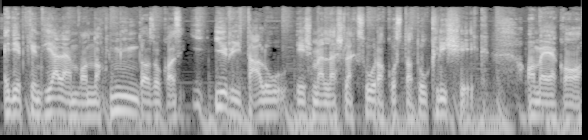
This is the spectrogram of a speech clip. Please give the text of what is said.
egyébként jelen vannak mindazok az irritáló és mellesleg szórakoztató klisék, amelyek a...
